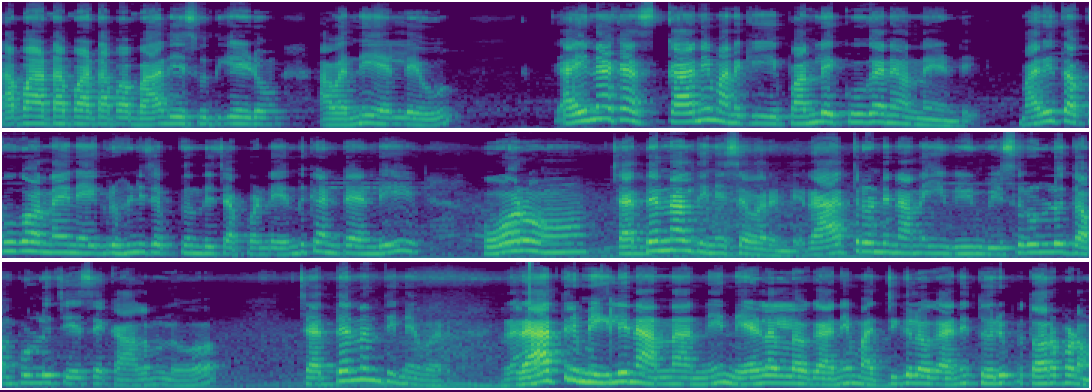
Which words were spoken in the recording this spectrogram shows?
టపా టపా టపా బాదేసి ఉతికేయడం అవన్నీ ఏం లేవు. అయినా కానీ మనకి పనులు ఎక్కువగానే ఉన్నాయండి. మరీ తక్కువగా ఉన్నాయని ఏ గృహిణి చెప్తుంది చెప్పండి? ఎందుకంటే అండి పూర్వం చద్దన్నాలు తినేసేవారండి. రాత్రి ఉండి నాన్న ఈ విసురుళ్ళు, దంపుళ్ళు చేసే కాలంలో చద్దన్నం తినేవారు. రాత్రి మిగిలిన అన్నాన్ని నీళ్ళల్లో కానీ మజ్జిగలో కానీ తొరిపి తొరపడం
